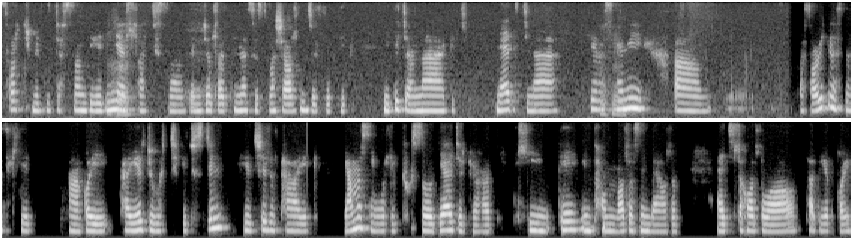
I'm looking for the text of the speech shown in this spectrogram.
сурч мэдэж авсан. Тэгээд энэ ярилцлагаа ч гэсэн дамжуулаад танаас бас маш олон зүйлсүүдийг мэдэж авнаа гэж найдаж байна. Тэгэхээр бас таны бас оюутны наснаас эхлээд гоё та ярьж өгөөч гэж хүсэж байна. Тэгэхээр жишээлбэл та яг ямар сургуулийг төгсөөд яаж явж байгаад дэлхийн тэ энэ том олон улсын байгууллагад ажиллах болов та тэгээд гоё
